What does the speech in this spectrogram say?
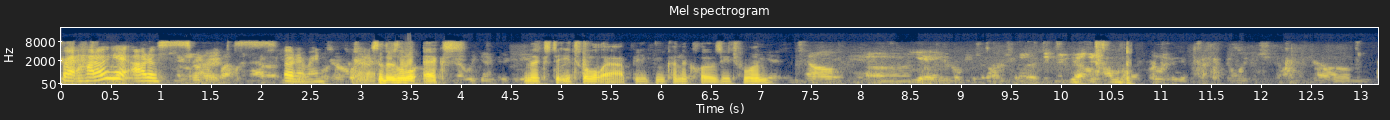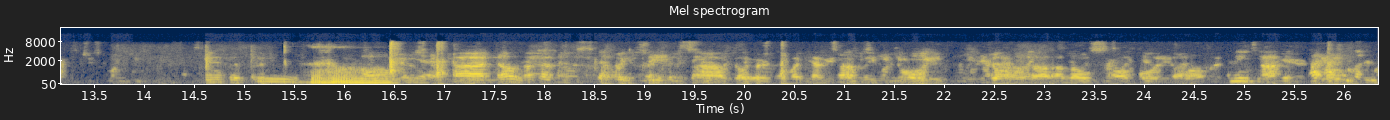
Brett, how do I get out of? s- Oh, never mind. So there's a little X next to each little app. You can kind of close each one. The hell? Uh, no, not that. You. Uh, go for what you have. You know, you. You go with a, low, low quality as well. I mean, not I, I can let her know.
